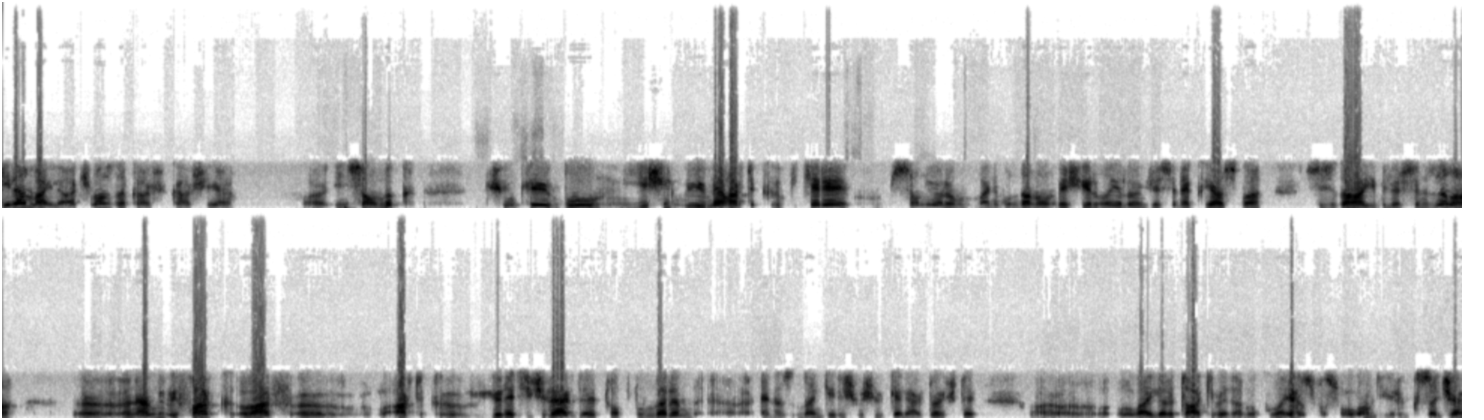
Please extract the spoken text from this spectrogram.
dilemayla açmazla karşı karşıya insanlık. Çünkü bu yeşil büyüme artık bir kere sanıyorum hani bundan 15-20 yıl öncesine kıyasla siz daha iyi bilirsiniz ama e, önemli bir fark var. E, artık e, yöneticiler de toplumların e, en azından gelişmiş ülkelerde işte e, olayları takip eden okuma yazması olan diyelim kısaca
